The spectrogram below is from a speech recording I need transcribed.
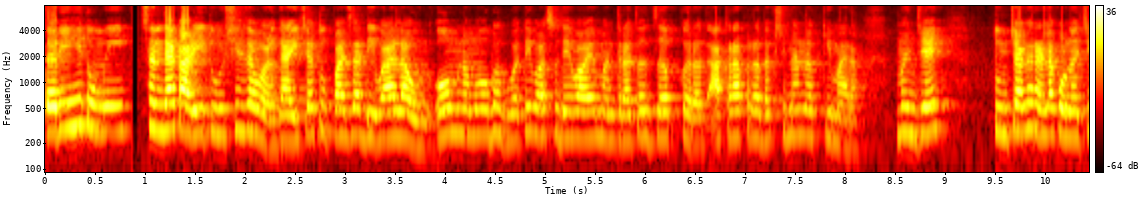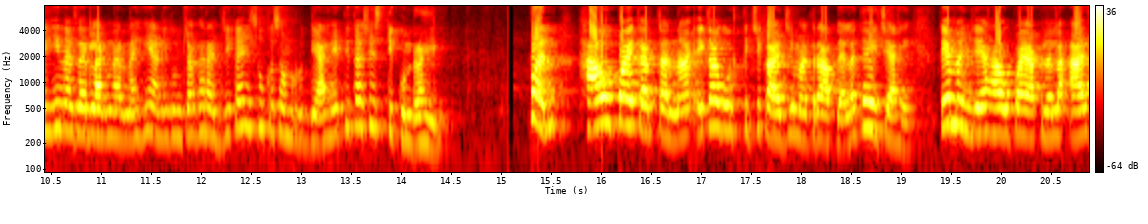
तरीही तुम्ही संध्याकाळी तुळशीजवळ गाईच्या तुपाचा दिवा लावून ओम नमो भगवते वासुदेवाय मंत्राचा जप करत अकरा प्रदक्षिणा नक्की मारा. म्हणजे तुमच्या घराला कोणाचीही नजर लागणार नाही आणि तुमच्या घरात जी काही सुखसमृद्धी आहे ती तशीच टिकून राहील. पण हा उपाय करताना एका गोष्टीची काळजी मात्र आपल्याला घ्यायची आहे. ते म्हणजे हा उपाय आपल्याला आज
